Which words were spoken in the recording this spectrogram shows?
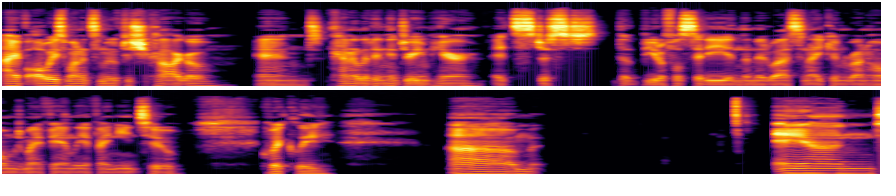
I've always wanted to move to Chicago and kind of living the dream here. It's just the beautiful city in the Midwest, and I can run home to my family if I need to quickly. Um, and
